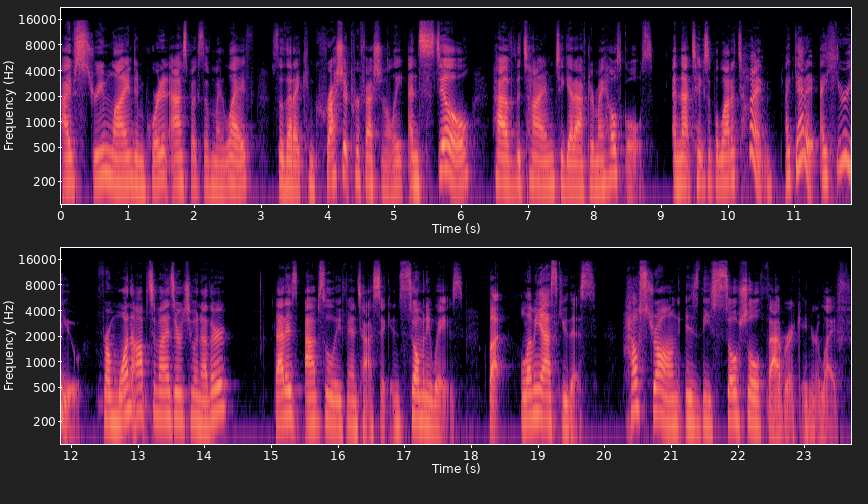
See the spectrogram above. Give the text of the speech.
I've streamlined important aspects of my life so that I can crush it professionally and still have the time to get after my health goals. And that takes up a lot of time. I get it. I hear you. From one optimizer to another, that is absolutely fantastic in so many ways. But let me ask you this How strong is the social fabric in your life?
